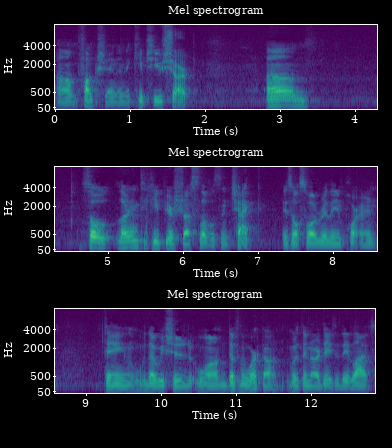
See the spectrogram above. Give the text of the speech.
um, function, and it keeps you sharp. Um, so, learning to keep your stress levels in check is also a really important thing that we should um, definitely work on within our day to day lives.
